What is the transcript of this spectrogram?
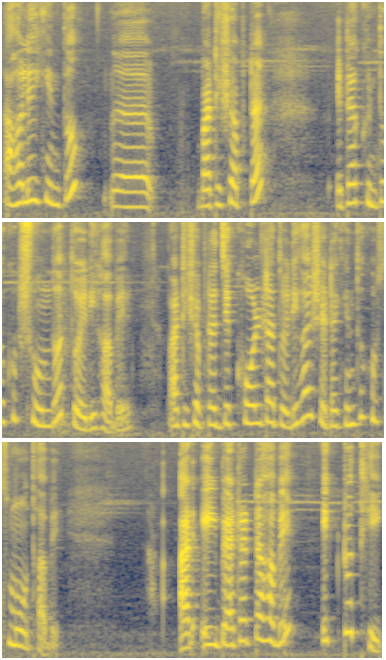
তাহলেই কিন্তু বাটি বাটিসাপটার এটা কিন্তু খুব সুন্দর তৈরি হবে। পাটিসাপটার যে খোলটা তৈরি হয়, সেটা কিন্তু খুব স্মুথ হবে। আর এই ব্যাটারটা হবে একটু থিক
